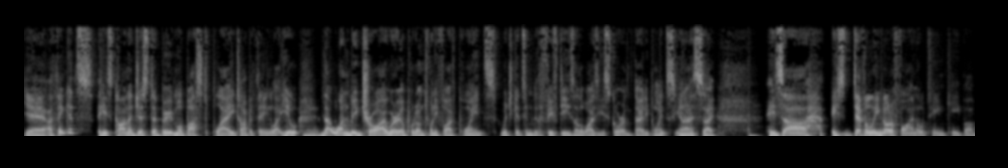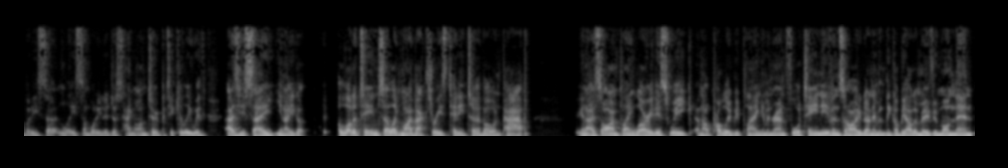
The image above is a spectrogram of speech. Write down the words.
Yeah, I think it's he's kind of just a boom or bust play type of thing. Like he'll mm. that one big try where he'll put on twenty five points, which gets him to the fifties. Otherwise, he's scoring thirty points. You know, so he's uh he's definitely not a final team keeper, but he's certainly somebody to just hang on to, particularly with as you say, you know, you got a lot of teams. So like my back three is Teddy Turbo and Pap. You know, so I'm playing Laurie this week, and I'll probably be playing him in round fourteen, even. So I don't even think I'll be able to move him on then.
